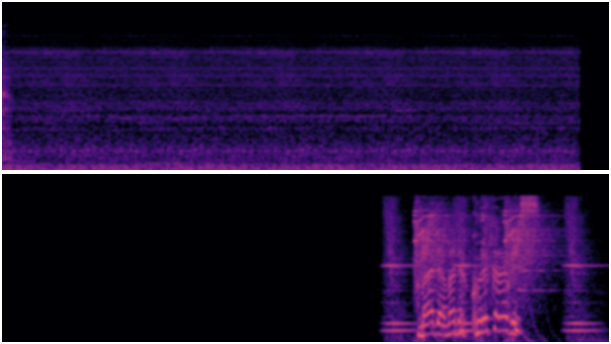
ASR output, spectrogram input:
まだまだこれからです。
